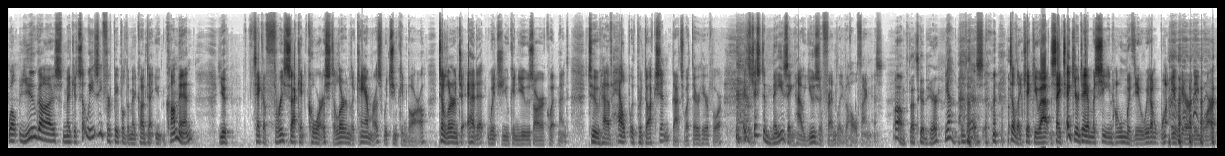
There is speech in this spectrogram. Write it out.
Well, you guys make it so easy for people to make content. You can come in, you take a three second course to learn the cameras, which you can borrow, to learn to edit, which you can use our equipment, to have help with production. That's what they're here for. It's just amazing how user friendly the whole thing is. Oh, that's good to hear. Yeah, it is. Until they kick you out and say, take your damn machine home with you. We don't want you here anymore,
